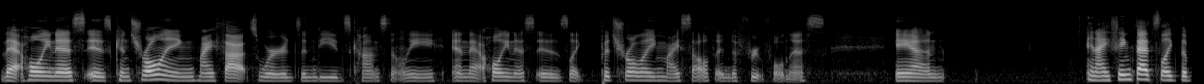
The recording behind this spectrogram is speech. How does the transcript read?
That holiness is controlling my thoughts, words, and deeds constantly. And that holiness is like patrolling myself into fruitfulness. And and I think that's like the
